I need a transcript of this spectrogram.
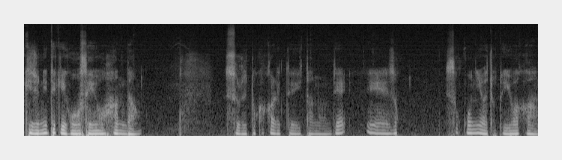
基準に適合性を判断すると書かれていたので、えー、そこにはちょっと違和感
